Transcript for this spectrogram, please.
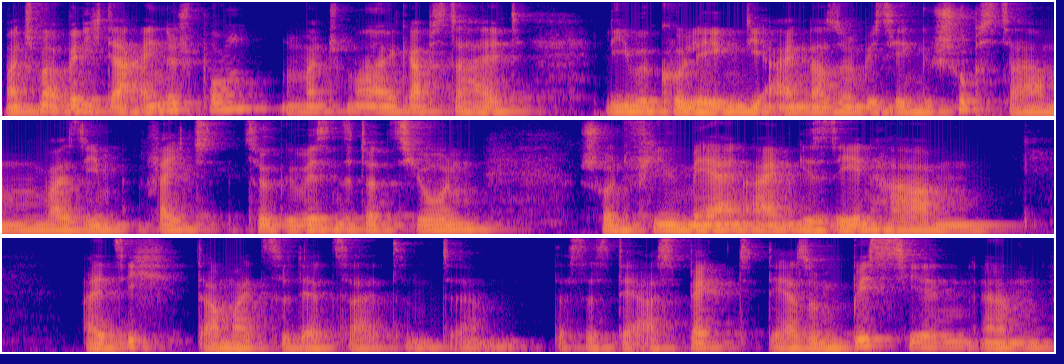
manchmal bin ich da eingesprungen und manchmal gab es da halt liebe Kollegen, die einen da so ein bisschen geschubst haben, weil sie vielleicht zur gewissen Situation schon viel mehr in einem gesehen haben, als ich damals zu der Zeit. Und ähm, das ist der Aspekt, der so ein bisschen ähm,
